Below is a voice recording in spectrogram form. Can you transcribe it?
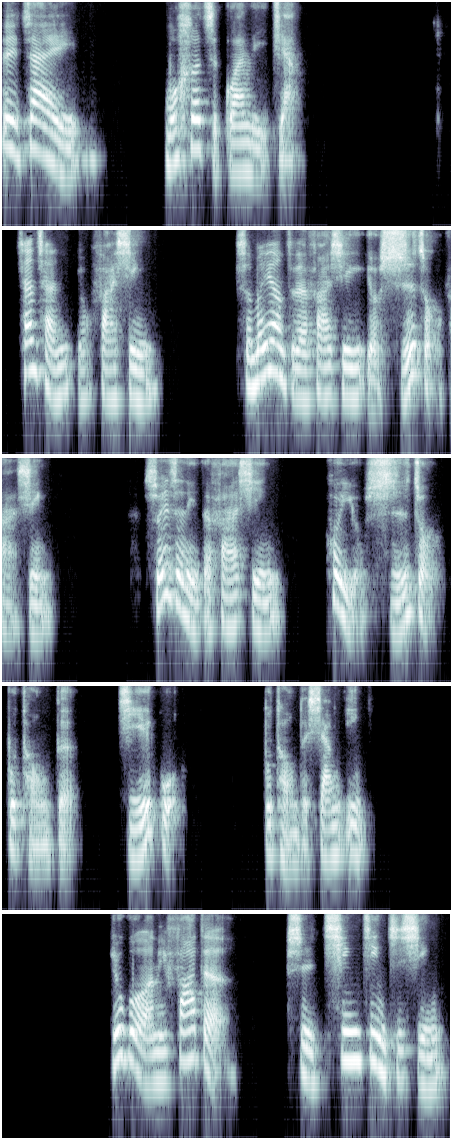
所以在摩诃止观里讲。参禅有发心，什么样子的发心？有十种发心，随着你的发心，会有十种不同的结果，不同的相应。如果你发的是清净之心，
